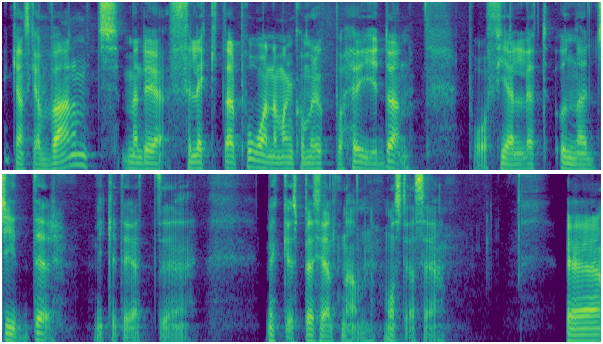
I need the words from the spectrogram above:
ganska varmt men det fläktar på när man kommer upp på höjden på fjället Unnajidder. Vilket är ett eh, mycket speciellt namn måste jag säga. Eh,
